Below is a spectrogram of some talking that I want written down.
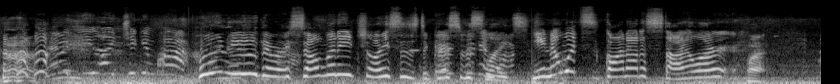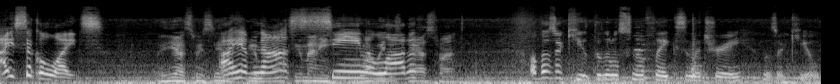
And do you like chicken pox? Who knew there were so many choices to Christmas chicken lights? You know what's gone out of style, Art? What? Icicle lights. Yes, we've seen. I a have few, not too many. seen Well, a lot of- one. Oh, those are cute. The little snowflakes in the tree. Those are cute.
